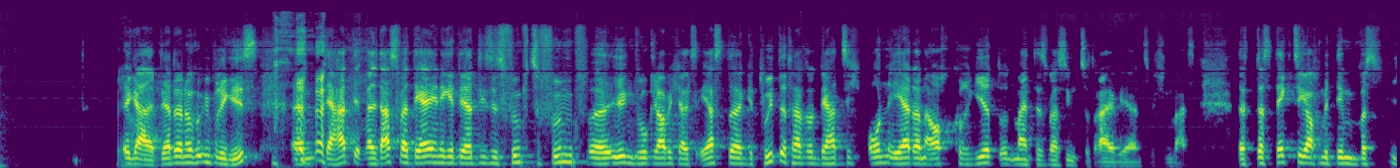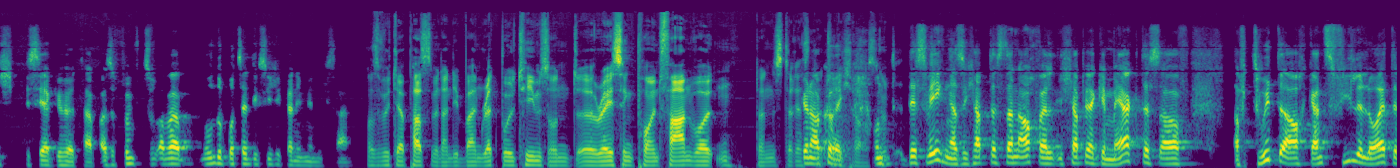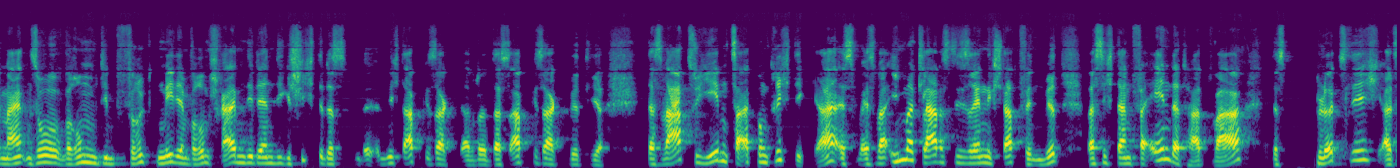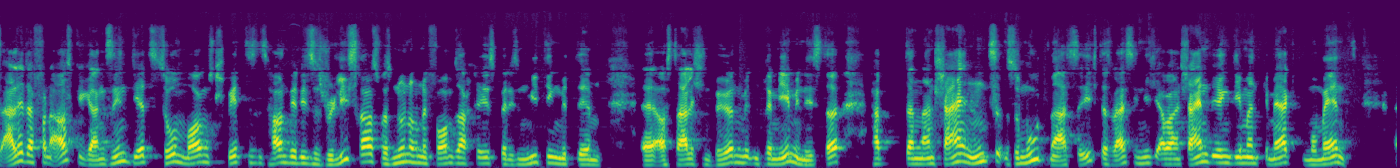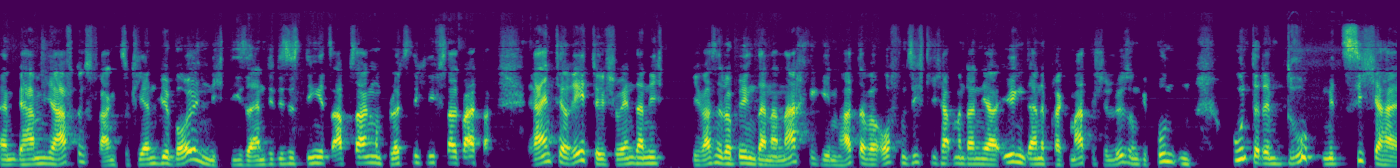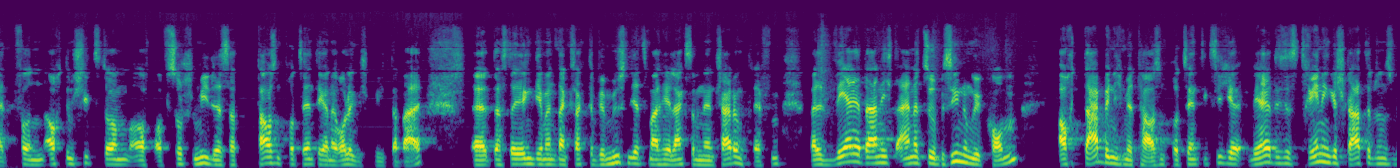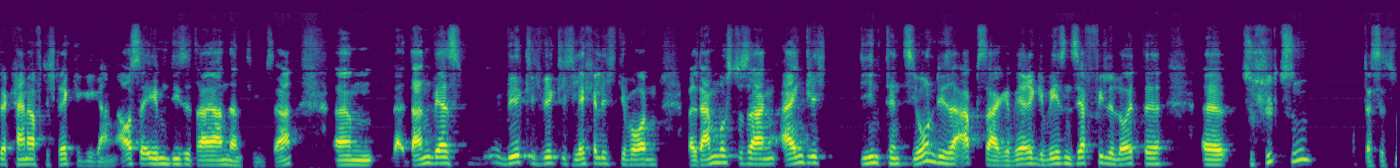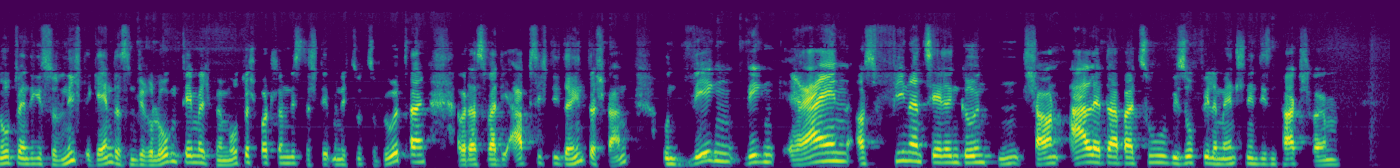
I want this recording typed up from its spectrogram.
Ja. Egal, der da noch übrig ist. Ähm, der hatte, weil das war derjenige, der dieses 5 zu 5 äh, irgendwo, glaube ich, als erster getwittert hat und der hat sich on air dann auch korrigiert und meinte, es war 7 zu 3, wie er inzwischen weiß. Das, das deckt sich auch mit dem, was ich bisher gehört habe. Also 5 zu, aber hundertprozentig sicher kann ich mir nicht sein. Also wird ja passen, wenn dann die beiden Red Bull Teams und äh, Racing Point fahren wollten. Dann ist der Rest genau korrekt. Raus, ne? Und deswegen, also ich habe das dann auch, weil ich habe ja gemerkt, dass auf auf Twitter auch ganz viele Leute meinten so, warum die verrückten Medien, warum schreiben die denn die Geschichte, dass äh, nicht abgesagt, also das abgesagt wird hier. Das war zu jedem Zeitpunkt richtig, ja. Es, es war immer klar, dass dieses Rennen nicht stattfinden wird. Was sich dann verändert hat, war, dass plötzlich, als alle davon ausgegangen sind, jetzt so morgens spätestens hauen wir dieses Release raus, was nur noch eine Formsache ist bei diesem Meeting mit dem äh, australischen Behörden, mit dem Premierminister, hat dann anscheinend, so mutmaße ich, das weiß ich nicht, aber anscheinend irgendjemand gemerkt, Moment, ähm, wir haben hier Haftungsfragen zu klären, wir wollen nicht die sein, die dieses Ding jetzt absagen und plötzlich lief es halt weiter. Rein theoretisch, wenn da nicht ich weiß nicht, ob irgendeiner nachgegeben hat, aber offensichtlich hat man dann ja irgendeine pragmatische Lösung gefunden unter dem Druck mit Sicherheit von auch dem Shitstorm auf, auf Social Media. Das hat tausendprozentig eine Rolle gespielt dabei, äh, dass da irgendjemand dann gesagt hat, wir müssen jetzt mal hier langsam eine Entscheidung treffen, weil wäre da nicht einer zur Besinnung gekommen, auch da bin ich mir tausendprozentig sicher, wäre dieses Training gestartet und es wäre keiner auf die Strecke gegangen, außer eben diese drei anderen Teams. Ja, ähm, dann wäre es wirklich, wirklich lächerlich geworden, weil dann musst du sagen, eigentlich die Intention dieser Absage wäre gewesen, sehr viele Leute äh, zu schützen, das jetzt notwendig ist oder nicht, again, das ist ein Virologenthema, ich bin Motorsportjournalist, das steht mir nicht zu zu beurteilen, aber das war die Absicht, die dahinter stand. Und wegen, wegen rein aus finanziellen Gründen schauen alle dabei zu, wie so viele Menschen in diesen Park strömen.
